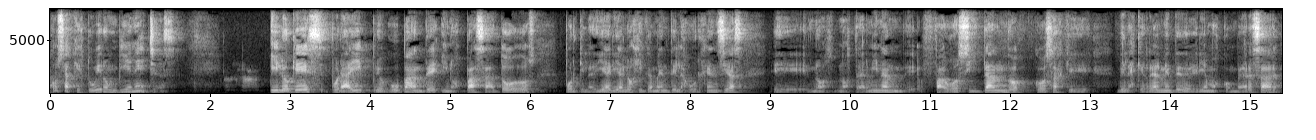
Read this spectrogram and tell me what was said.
cosas que estuvieron bien hechas. Y lo que es por ahí preocupante, y nos pasa a todos, porque la diaria, lógicamente, las urgencias eh, nos, terminan eh, fagocitando cosas que, de las que realmente deberíamos conversar.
